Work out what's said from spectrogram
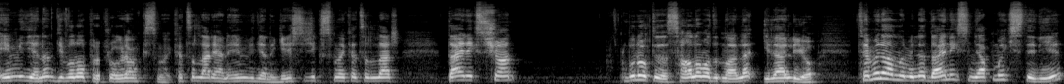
Nvidia'nın developer program kısmına katıldılar. Yani Nvidia'nın geliştirici kısmına katıldılar. Dynex şu an bu noktada sağlam adımlarla ilerliyor. Temel anlamıyla Dynex'in yapmak istediği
